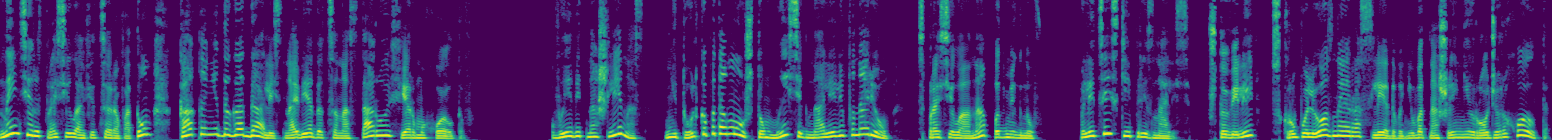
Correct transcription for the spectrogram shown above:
Нэнси расспросила офицеров о том, как они догадались наведаться на старую ферму Хойлтов. «Вы ведь нашли нас не только потому, что мы сигналили фонарем», — спросила она, подмигнув. Полицейские признались, что вели скрупулезное расследование в отношении Роджера Хойлта,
